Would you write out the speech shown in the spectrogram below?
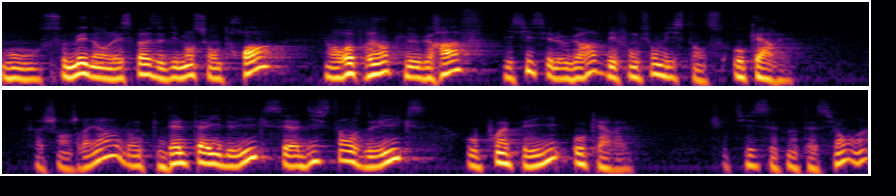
on se met dans l'espace de dimension 3 on représente le graphe. Ici c'est le graphe des fonctions distance au carré. Ça ne change rien. Donc delta i de x, c'est la distance de x au point pi au carré. J'utilise cette notation. Hein.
